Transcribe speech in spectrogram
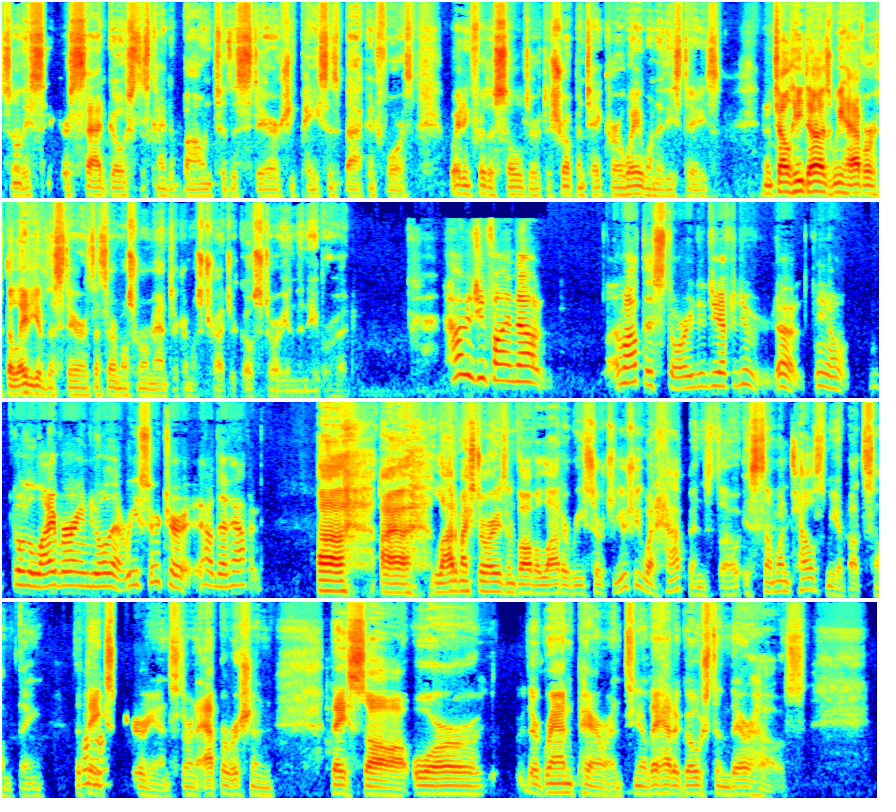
So they say her sad ghost is kind of bound to the stair. She paces back and forth, waiting for the soldier to show up and take her away one of these days. And until he does, we have her, the Lady of the Stairs. That's our most romantic, our most tragic ghost story in the neighborhood. How did you find out about this story? Did you have to do, uh, you know, go to the library and do all that research, or how'd that happen? Uh, I, a lot of my stories involve a lot of research. Usually, what happens though is someone tells me about something that uh-huh. they experienced or an apparition they saw, or their grandparents. You know, they had a ghost in their house,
